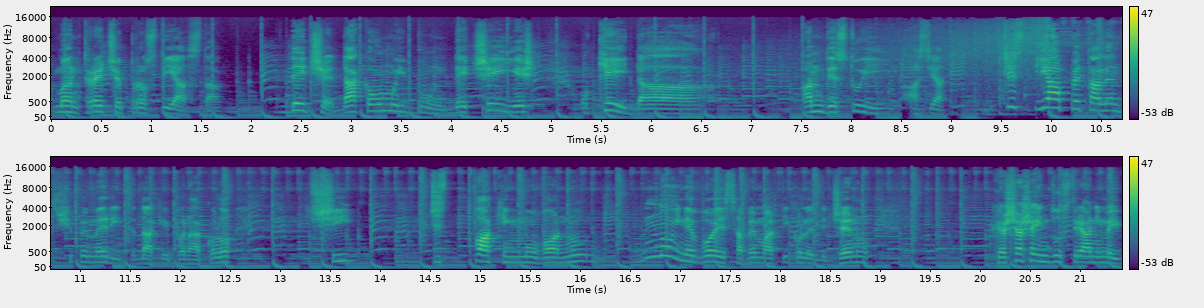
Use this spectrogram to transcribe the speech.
mă întrece prostia asta. De ce? Dacă omul e bun, de ce ești ok, dar am destui asiat. Just ia pe talent și pe merit dacă e până acolo și just fucking move on. Nu, nu e nevoie să avem articole de genul Că și așa industria anime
